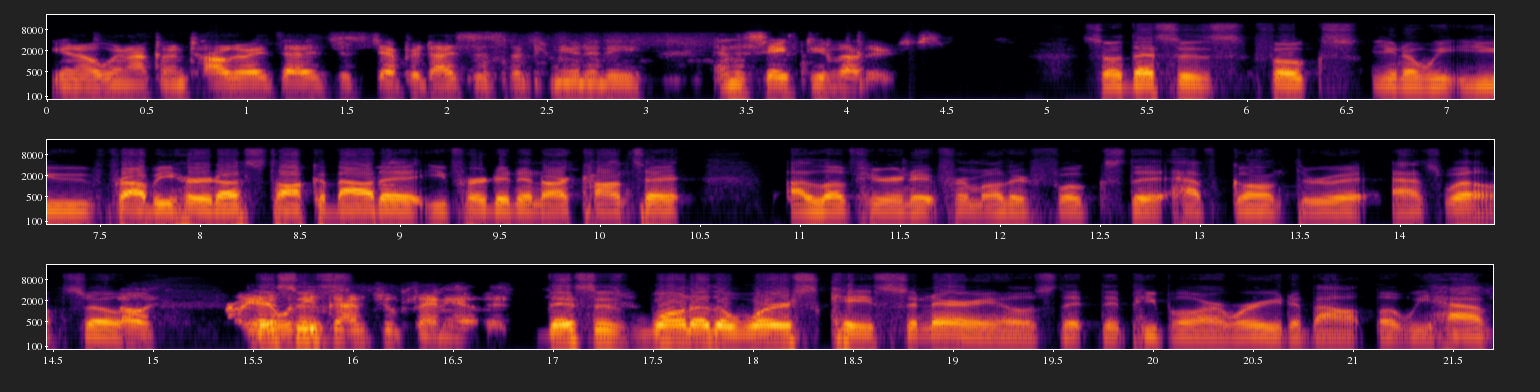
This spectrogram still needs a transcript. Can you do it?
You know, we're not going to tolerate that. It just jeopardizes the community and the safety of others. So this is, folks. You know, we you've probably heard us talk about it. You've heard it in our content. I love hearing it from other folks that have gone through it as well. So Oh, yeah, This we've is- plenty of it. this is one of the worst case scenarios that, that people are worried about but we have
